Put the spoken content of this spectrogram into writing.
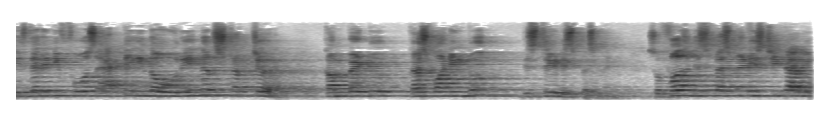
is there any force acting in the original structure compared to corresponding to these three displacement? So first displacement is theta b.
